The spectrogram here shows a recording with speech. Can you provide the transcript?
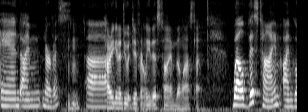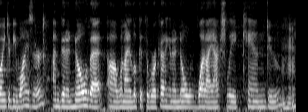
and I'm nervous. How are you going to do it differently this time than last time? Well, this time I'm going to be wiser. I'm going to know that uh, when I look at the workout, I'm going to know what I actually can do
